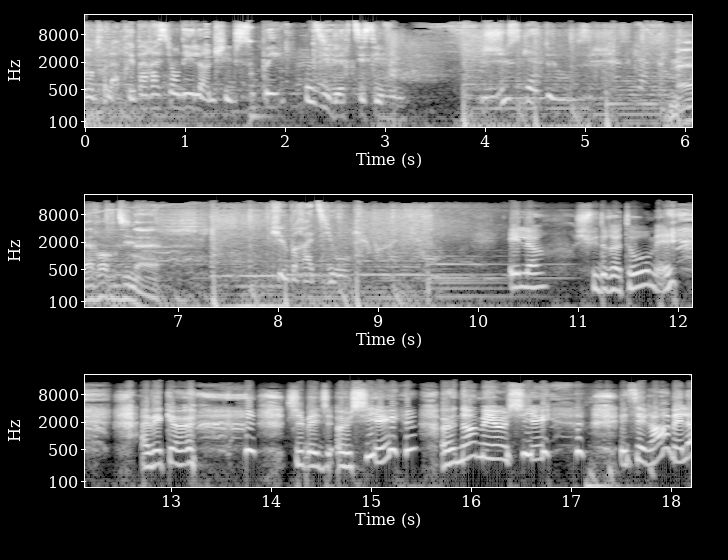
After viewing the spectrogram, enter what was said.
Entre la préparation des lunchs et le souper, divertissez-vous. Jusqu'à 12. Mère ordinaire. Cube Radio. Et là, je suis de retour, mais avec un, ben, un chien, un homme et un chien. Et c'est rare, mais là,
